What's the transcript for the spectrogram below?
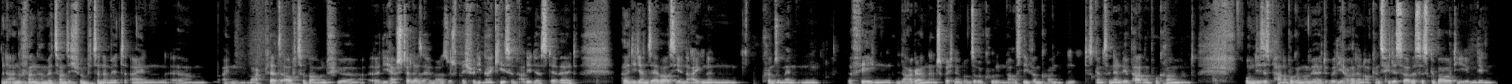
Und angefangen haben wir 2015 damit, ein, ähm, einen Marktplatz aufzubauen für äh, die Hersteller selber, also sprich für die Nikes und Adidas der Welt, äh, die dann selber aus ihren eigenen Konsumenten fähigen Lagern entsprechend an unsere Kunden ausliefern konnten. Das Ganze nennen wir Partnerprogramm und um dieses Partnerprogramm haben wir halt über die Jahre dann auch ganz viele Services gebaut, die eben den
